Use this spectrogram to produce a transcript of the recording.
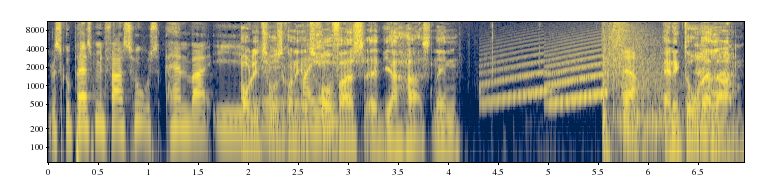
Jeg skulle passe min fars hus. Han var i Og lige to sekunder. Jeg tror Miami. faktisk, at jeg har sådan en Ja. anekdotealarm.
